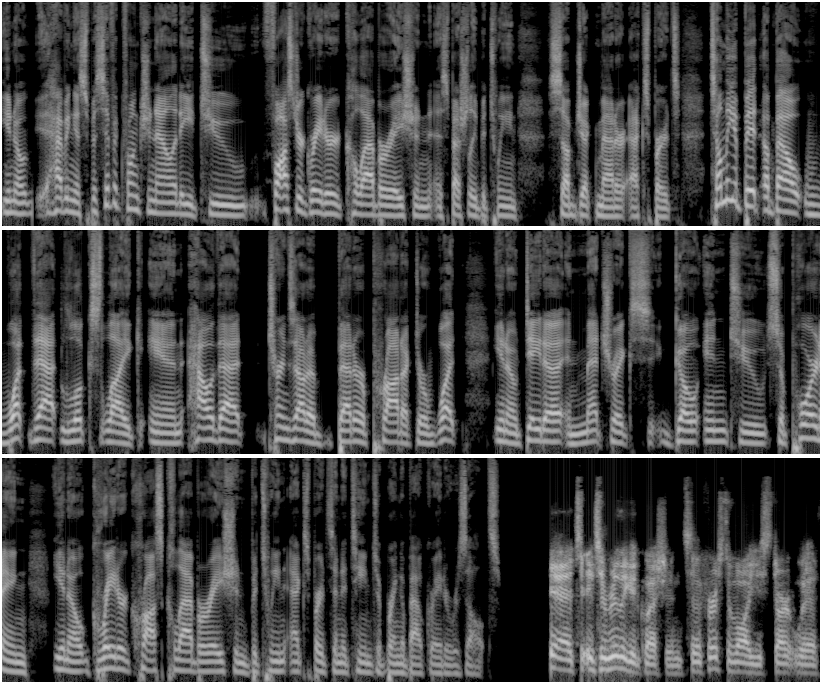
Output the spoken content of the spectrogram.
you know, having a specific functionality to foster greater collaboration, especially between subject matter experts. Tell me a bit about what that looks like and how that turns out a better product or what you know data and metrics go into supporting you know greater cross collaboration between experts in a team to bring about greater results yeah it's, it's a really good question so first of all you start with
